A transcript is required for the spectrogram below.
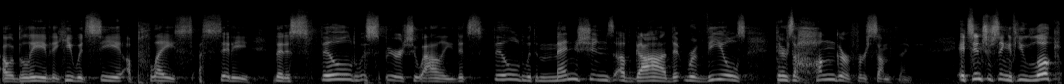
I would believe that he would see a place, a city that is filled with spirituality, that's filled with mentions of God, that reveals there's a hunger for something. It's interesting if you look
